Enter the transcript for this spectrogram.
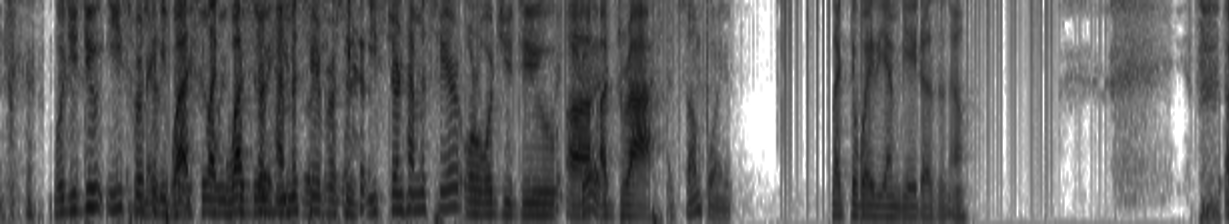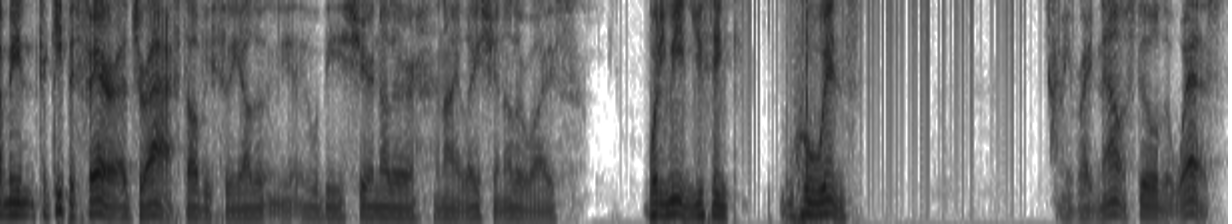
would you do East versus West, like Western Hemisphere versus, versus Eastern Hemisphere, or would you do uh, a draft at some point, like the way the NBA does it now? I mean, to keep it fair, a draft obviously it would be sheer another annihilation. Otherwise, what do you mean? You think who wins? I mean, right now, it's still the West.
